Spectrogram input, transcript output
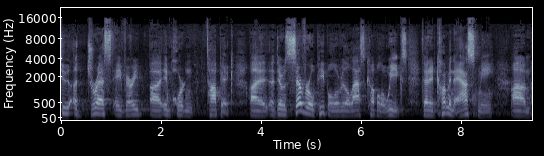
to address a very uh, important topic. Uh, there was several people over the last couple of weeks that had come and asked me, um,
